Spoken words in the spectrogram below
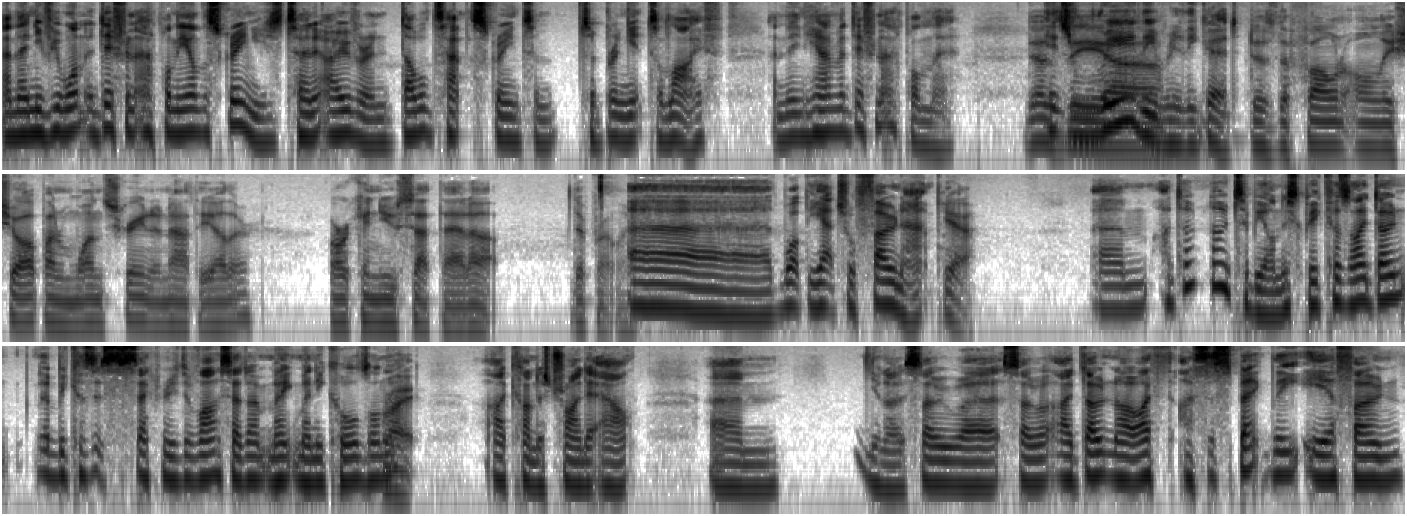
And then if you want a different app on the other screen, you just turn it over and double tap the screen to to bring it to life, and then you have a different app on there. Does it's the, really, uh, really good. Does the phone only show up on one screen and not the other, or can you set that up differently? Uh, what the actual phone app? yeah. Um, I don't know to be honest, because I don't because it's a secondary device. I don't make many calls on it. I kind of tried it out. Um, you know, so uh, so I don't know. I th- I suspect the earphone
